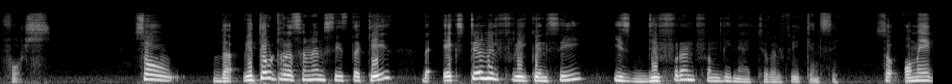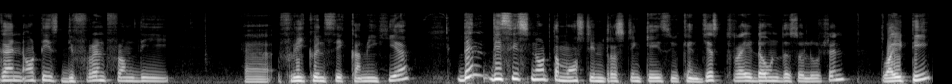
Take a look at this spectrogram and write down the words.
force. So, the without resonance is the case the external frequency is different from the natural frequency. So, omega naught is different from the uh, frequency coming here then this is not the most interesting case you can just write down the solution y t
